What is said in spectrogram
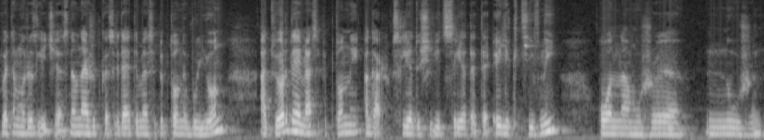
в этом и различие. Основная жидкая среда – это мясопептонный бульон, а твердая – мясопептонный агар. Следующий вид сред – это элективный. Он нам уже нужен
